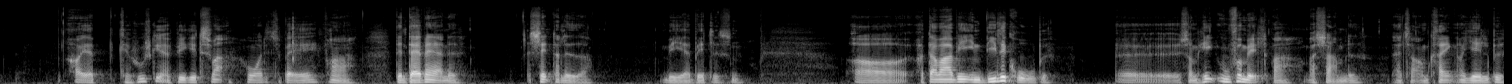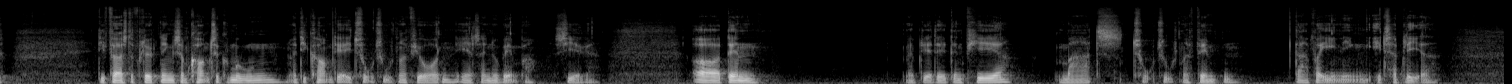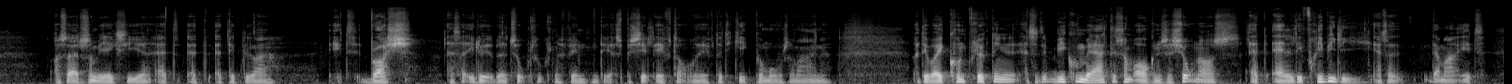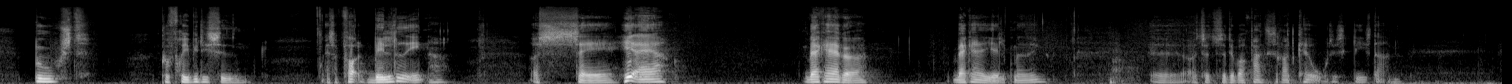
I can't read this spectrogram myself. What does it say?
Og jeg kan huske, at jeg fik et svar hurtigt tilbage fra den daværende centerleder, Vea Vettelsen. Og, og der var vi en lille gruppe, øh, som helt uformelt var, var samlet, altså omkring at hjælpe de første flygtninge, som kom til kommunen, og de kom der i 2014, altså i november cirka. Og den, hvad bliver det, den 4. marts 2015, der er foreningen etableret. Og så er det, som Erik siger, at, at, at det bliver et rush, altså i løbet af 2015, der specielt efteråret, efter de gik på motorvejene. Og det var ikke kun flygtninge, altså det, vi kunne mærke det som organisation også, at alle de frivillige, altså der var et boost på frivillig siden. Altså folk væltede ind her og sagde, her er jeg, hvad kan jeg gøre? Hvad kan jeg hjælpe med? Ikke? Øh, og så, så det var faktisk ret kaotisk lige i starten.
